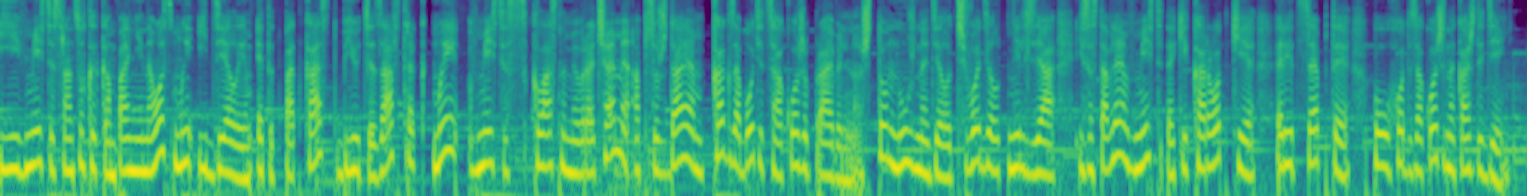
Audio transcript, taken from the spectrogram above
и вместе с французской компанией «Наос» мы и делаем этот подкаст «Бьюти Завтрак». Мы вместе с классными врачами обсуждаем, как заботиться о коже правильно, что нужно делать, чего делать нельзя, и составляем вместе такие короткие рецепты по уходу за кожей на каждый день.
